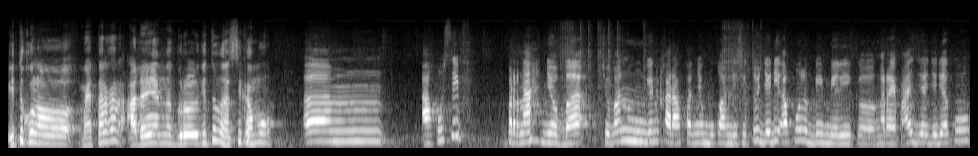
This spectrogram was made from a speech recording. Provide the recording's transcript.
Itu kalau metal kan ada yang nge-growl gitu nggak sih kamu? Em, aku sih pernah nyoba, cuman mungkin karakternya bukan di situ, jadi aku lebih milih ke nge-rap aja. Jadi aku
